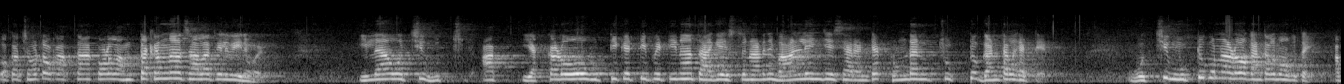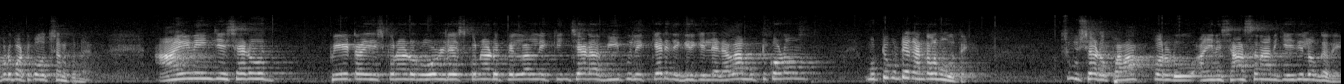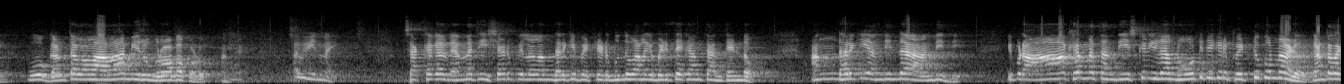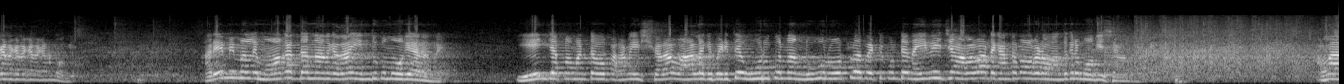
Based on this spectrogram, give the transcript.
ఒక చోట ఒక అత్త కోడలు అంతకన్నా చాలా తెలివైనవాడు. ఇలా వచ్చి ఎక్కడో ఉట్టి కట్టి పెట్టినా తాగేస్తున్నాడని వాళ్ళు ఏం చేశారంటే కుండని చుట్టూ గంటలు కట్టారు. వచ్చి ముట్టుకున్నాడో గంటలు మోగుతాయి. అప్పుడు పట్టుకోవచ్చు అనుకున్నారు. ఆయన ఏం చేశాడు? పీట వేసుకున్నాడు రోడ్లు వేసుకున్నాడు పిల్లల్ని ఎక్కించాడు ఆ వీపులు ఎక్కాడు దగ్గరికి వెళ్ళాడు. ఎలా ముట్టుకోవడం? ముట్టుకుంటే గంటలు మోగుతాయి. చూశాడు పరాత్పరుడు ఆయన శాసనానికి ఏది లొంగదే? ఓ గంటలలారా మీరు మ్రోగపడు అన్నాడు. అవి విన్నాయి. చక్కగా వెన్న తీశాడు పిల్లలందరికీ పెట్టాడు. ముందు వాళ్ళకి పెడితే కానీ తను తిండవు. అందరికీ అందిందా? అందింది. ఇప్పుడు ఆఖరణ తను తీసుకుని ఇలా నోటి దగ్గర పెట్టుకున్నాడు. గంటల గనక గనక మోగి. అరే మిమ్మల్ని మోగద్దన్నాను కదా ఎందుకు మోగారన్నాయి ఏం చెప్పమంటావు పరమేశ్వర? వాళ్ళకి పెడితే ఊరుకున్న నువ్వు నోట్లో పెట్టుకుంటే నైవేద్యం అలవాటు గంట మోగడం అందుకని మోగేశాను. అలా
